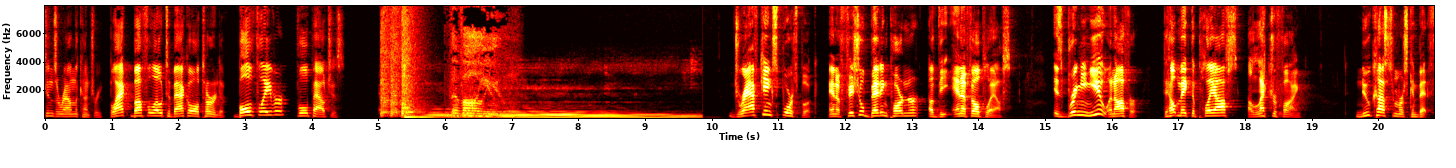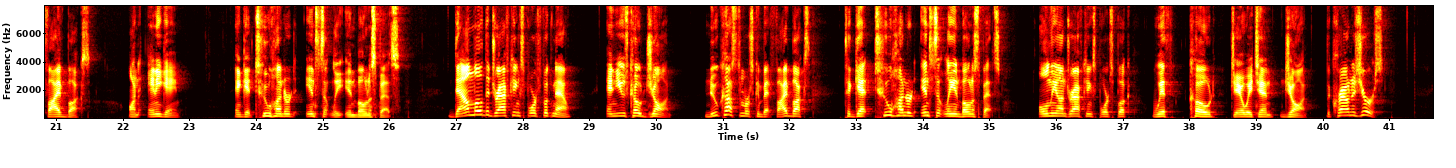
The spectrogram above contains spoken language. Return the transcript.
around the country. Black Buffalo Tobacco Alternative. Bold flavor, full pouches. The volume. DraftKings Sportsbook, an official betting partner of the NFL playoffs, is bringing you an offer to help make the playoffs electrifying. New customers can bet 5 bucks on any game and get 200 instantly in bonus bets. Download the DraftKings Sportsbook now and use code JOHN. New customers can bet 5 bucks to get 200 instantly in bonus bets. Only on DraftKings Sportsbook with code JOHN JOHN. The crown is yours.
